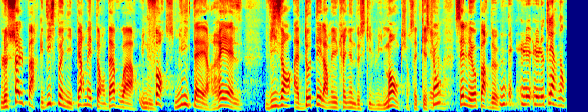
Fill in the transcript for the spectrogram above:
le seul parc disponible permettant d'avoir avoir une force militaire réelle visant à doter l'armée ukrainienne de ce qui lui manque sur cette question, c'est le Léopard 2. Le, Leclerc, non.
